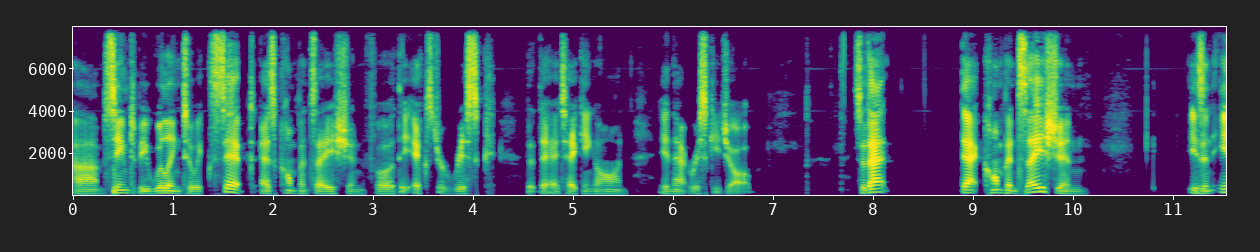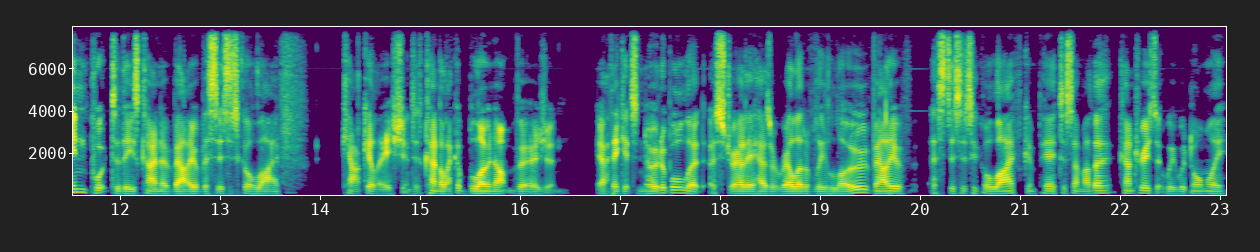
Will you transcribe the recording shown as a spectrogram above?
um, seem to be willing to accept as compensation for the extra risk that they are taking on in that risky job. So that that compensation is an input to these kind of value of a statistical life calculations. It's kind of like a blown up version. I think it's notable that Australia has a relatively low value of a statistical life compared to some other countries that we would normally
